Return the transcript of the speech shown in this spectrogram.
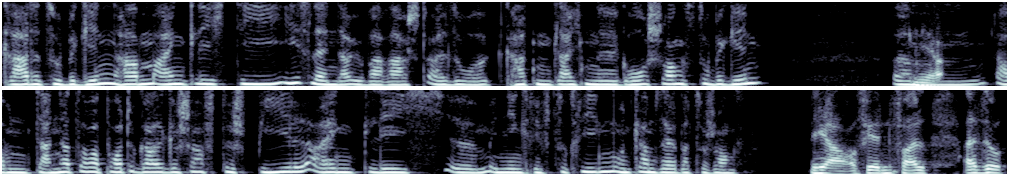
gerade zu Beginn haben eigentlich die Isländer überrascht. Also hatten gleich eine Großchance zu Beginn. Ähm, ja. Und dann hat es aber Portugal geschafft, das Spiel eigentlich ähm, in den Griff zu kriegen und kam selber zu Chancen. Ja, auf jeden Fall. Also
